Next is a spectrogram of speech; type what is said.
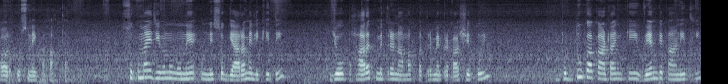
और उसने कहा था। सुखमय जीवन उन्होंने 1911 में लिखी थी, जो भारत मित्र नामक पत्र में प्रकाशित हुई। बुद्धू का कांटा इनकी व्यंग्य कहानी थी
